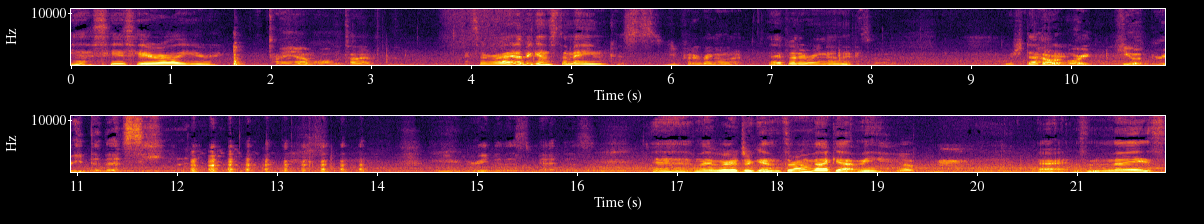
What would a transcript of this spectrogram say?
Yes, he's here all year. I am all the time. So right up against the mane. Because you put a ring on it. I put a ring on it. So. We're stuck Or, or you agreed to this. you agreed to this madness. Yeah, my words are getting thrown back at me. Yep. Alright, so nice.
